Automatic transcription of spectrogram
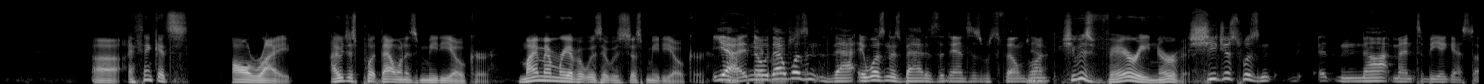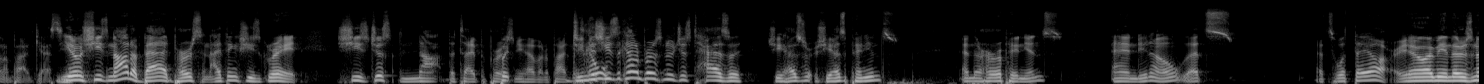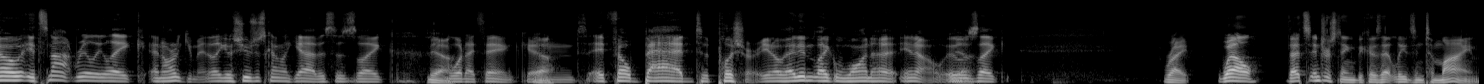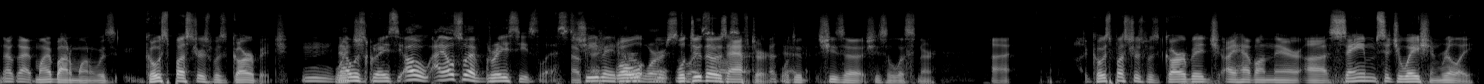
Uh, I think it's all right. I would just put that one as mediocre. My memory of it was it was just mediocre. Yeah, no, that wasn't that. It wasn't as bad as the dances with films one. She was very nervous. She just was n- uh, not meant to be a guest on a podcast. You know, she's not a bad person. I think she's great. She's just not the type of person you have on a podcast. do you know- she's the kind of person who just has a she has her, she has opinions, and they're her opinions, and you know that's that's what they are. You know, I mean, there's no. It's not really like an argument. Like she was just kind of like, yeah, this is like Yeah. what I think, Yeah. and it felt bad to push her. You know, I didn't like wanna. You know, it Yeah. was like Right. Well, that's interesting because that leads into mine. Okay. My bottom one was Ghostbusters was garbage. Mm, Which- that was Gracie. Oh, I also have Gracie's list. She made well, her we'll- worst. We'll, do those also. after. Okay. We'll do. She's a she's a listener. Uh, Ghostbusters was garbage. I have on there. Uh, same situation, really,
